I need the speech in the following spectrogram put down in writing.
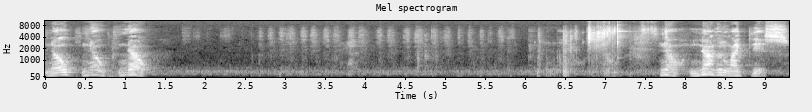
No, no, no. No, nothing like this.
